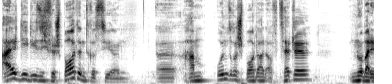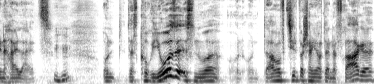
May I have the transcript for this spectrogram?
all die, die sich für Sport interessieren, äh, haben unsere Sportart auf Zettel nur bei den Highlights. Und das Kuriose ist nur, und, und darauf zielt wahrscheinlich auch deine Frage,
